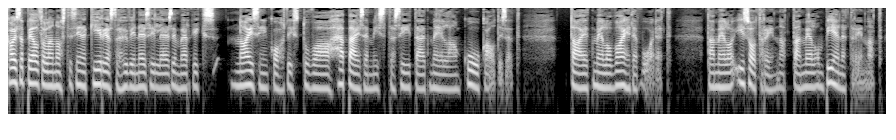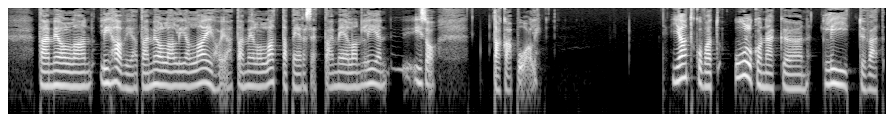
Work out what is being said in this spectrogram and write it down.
Kaisa Peltola nosti siinä kirjassa hyvin esille esimerkiksi naisiin kohdistuvaa häpäisemistä siitä, että meillä on kuukautiset tai että meillä on vaihdevuodet tai meillä on isot rinnat tai meillä on pienet rinnat tai me ollaan lihavia tai me ollaan liian laihoja tai meillä on lattaperset tai meillä on liian iso takapuoli. Jatkuvat ulkonäköön liittyvät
